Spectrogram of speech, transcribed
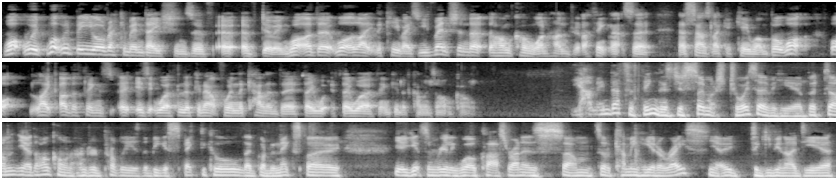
What would what would be your recommendations of uh, of doing? What are the what are like the key races? You've mentioned the, the Hong Kong 100. I think that's a that sounds like a key one. But what what like other things is it worth looking out for in the calendar if they if they were thinking of coming to Hong Kong? Yeah, I mean that's the thing. There's just so much choice over here. But um, yeah, the Hong Kong 100 probably is the biggest spectacle. They've got an expo. You get some really world class runners um, sort of coming here to race. You know, to give you an idea,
